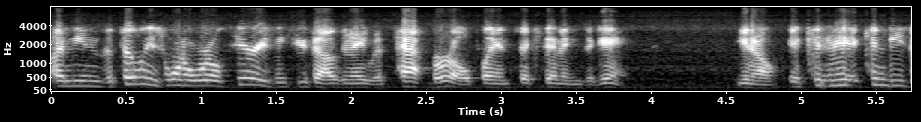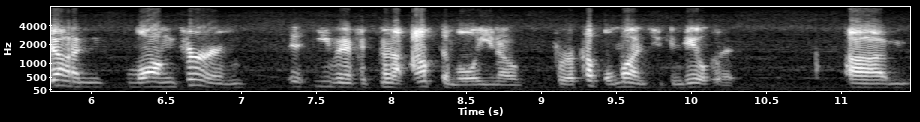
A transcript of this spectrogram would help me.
I mean, the Phillies won a World Series in 2008 with Pat Burrell playing six innings a game. You know, it can it can be done long term, even if it's not optimal. You know, for a couple months you can deal with it. Um,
